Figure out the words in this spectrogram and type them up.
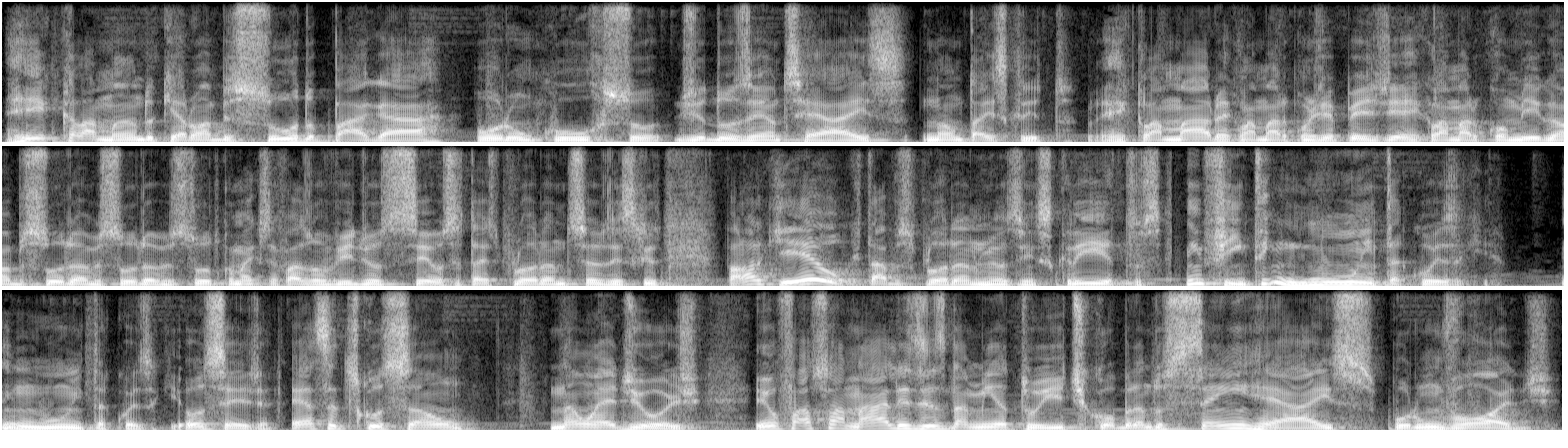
reclamando que era um absurdo pagar por um curso de 200 reais, não tá escrito. Reclamaram, reclamaram com o GPG, reclamaram comigo, é um absurdo, é um absurdo, é um absurdo, como é que você faz um vídeo seu, você tá explorando seus inscritos. Falaram que eu que tava explorando meus inscritos. Enfim, tem muita coisa aqui. Tem muita coisa aqui. Ou seja, essa discussão não é de hoje. Eu faço análises na minha Twitch cobrando 100 reais por um VOD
